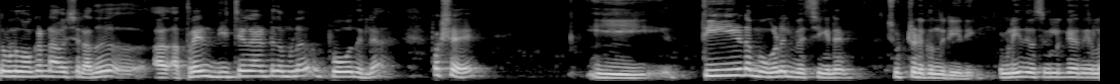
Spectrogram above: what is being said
നമ്മൾ നോക്കേണ്ട ആവശ്യമില്ല. അത് അത്രയും ഡീറ്റെയിൽ ആയിട്ട് നമ്മൾ പോകുന്നില്ല. പക്ഷേ ഈ തീയുടെ മുകളിൽ വെച്ചിങ്ങനെ ചുട്ടെടുക്കുന്ന രീതി. നമ്മൾ ഈ ദിവസങ്ങളിലൊക്കെ നിങ്ങൾ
